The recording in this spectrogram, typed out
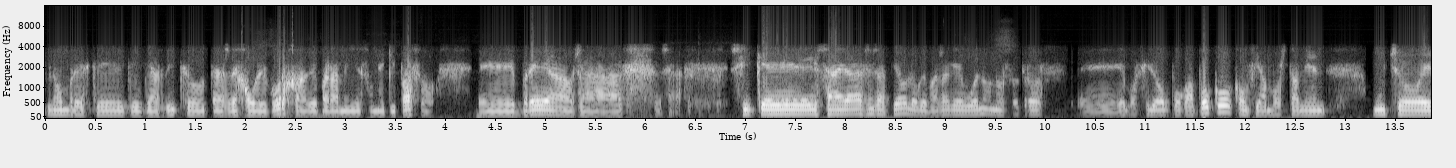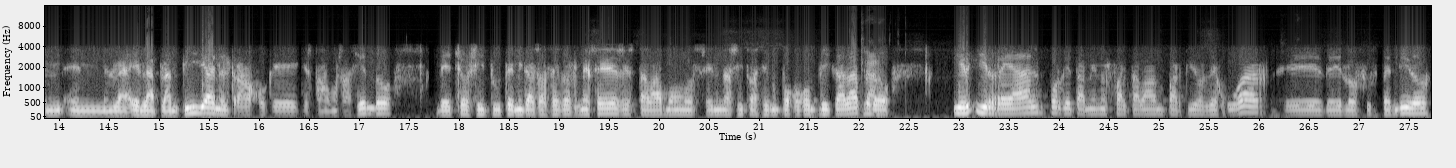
nombres que, que, has dicho. Te has dejado el Borja, que para mí es un equipazo. Eh, Brea, o sea, o sea, sí que esa era la sensación. Lo que pasa que, bueno, nosotros eh, hemos ido poco a poco. Confiamos también mucho en, en, la, en la plantilla, en el trabajo que, estábamos haciendo. De hecho, si tú te miras hace dos meses, estábamos en una situación un poco complicada, pero irreal porque también nos faltaban partidos de jugar, eh, de los suspendidos.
